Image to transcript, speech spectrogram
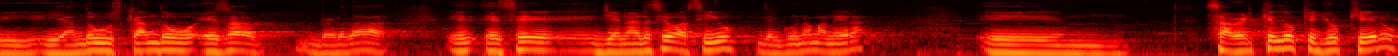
y, ando buscando esa, ¿verdad? E, ese, llenar ese vacío de alguna manera. Em, saber qué es lo que yo quiero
